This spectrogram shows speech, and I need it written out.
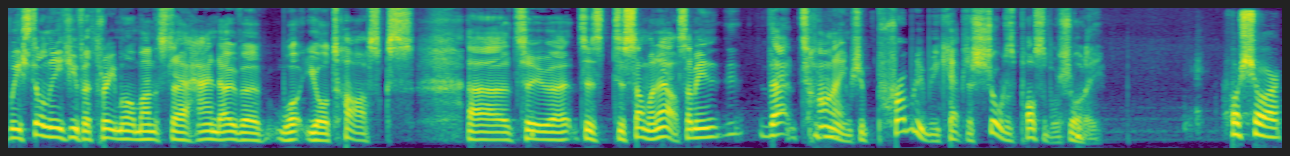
we still need you for three more months to hand over what your tasks uh, to uh, to to someone else. I mean, that time should probably be kept as short as possible, surely. For sure.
